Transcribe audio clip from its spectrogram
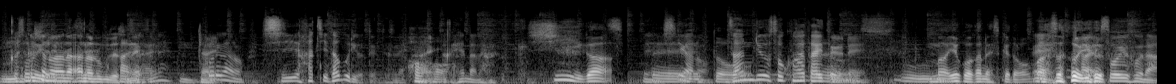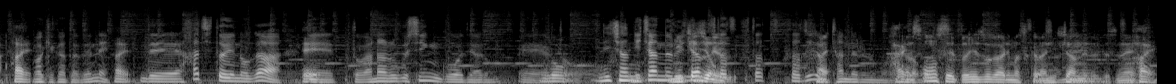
昔のアナログですね。これがあの C8W というんですね、なんか変な名 C が前、えー残留速波帯というね、うんまあよくわかんないですけど、えまあえそういうはいそういうふうなはい。分け方でね、はい。で8というのが、ええーっとアナログ信号である、えーと2チャン2チャンネル以二チャンネル。上2つ以上のチャンネルのもの音声と映像がありますから2チャンネルですね。はい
